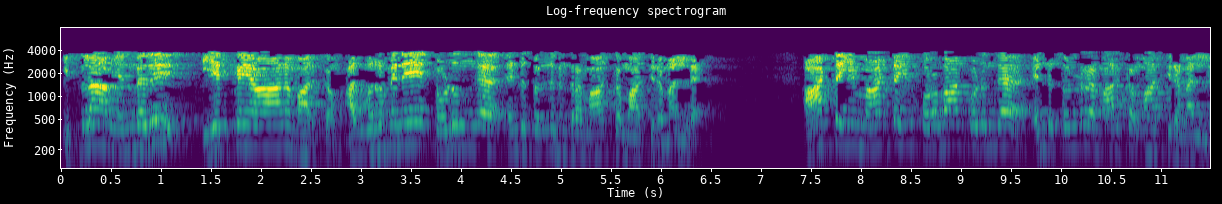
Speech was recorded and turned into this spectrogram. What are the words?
இஸ்லாம் என்பது இயற்கையான மார்க்கம். அது வெறுமனே தொழுங்க என்று சொல்லுகின்ற மார்க்கம் மாத்திரம் அல்ல ஆட்டையும் ஆட்டையும் குர்பான் கொடுங்க என்று சொல்ற மார்க்கம் மாத்திரம் அல்ல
